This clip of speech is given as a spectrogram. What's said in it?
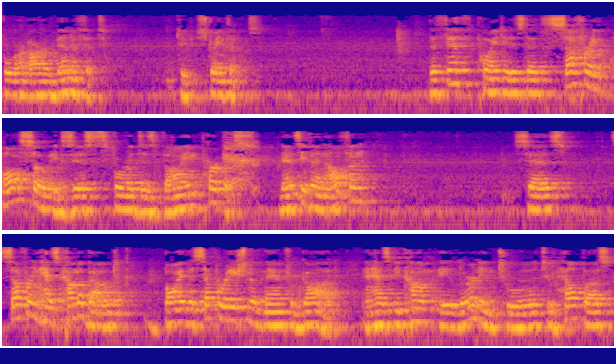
for our benefit to strengthen us. The fifth point is that suffering also exists for a divine purpose. Nancy Van Alphen says, suffering has come about by the separation of man from God and has become a learning tool to help us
